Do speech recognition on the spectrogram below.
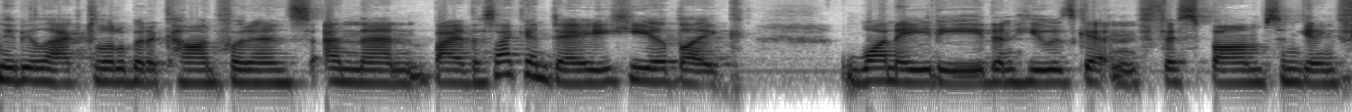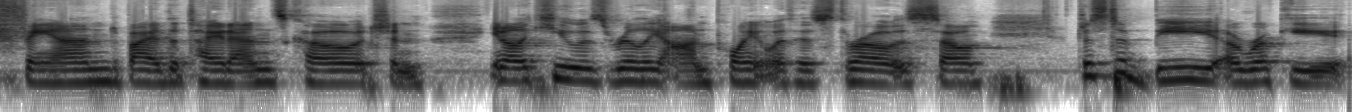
maybe lacked a little bit of confidence. And then by the second day, he had like 180'd and he was getting fist bumps and getting fanned by the tight ends coach. And, you know, like he was really on point with his throws. So just to be a rookie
